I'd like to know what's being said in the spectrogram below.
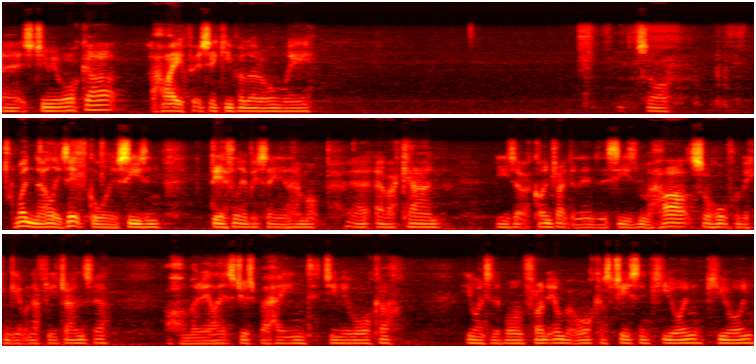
Uh, it's Jimmy Walker. How he puts the keeper the wrong way. So, 1 0, his eighth goal of the season. Definitely be signing him up uh, if I can. He's out of contract at the end of the season with Hearts, so hopefully we can get him on a free transfer. Oh, Morelos just behind Jimmy Walker. He wanted the ball in front of him, but Walker's chasing Keown. Keown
